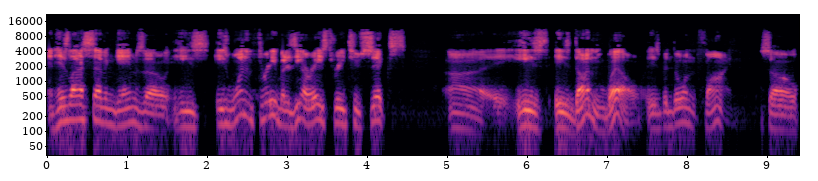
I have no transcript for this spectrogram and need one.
in his last seven games, though, he's he's one and three, but his ERA is three two six. Uh, he's he's done well. He's been doing fine. So,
